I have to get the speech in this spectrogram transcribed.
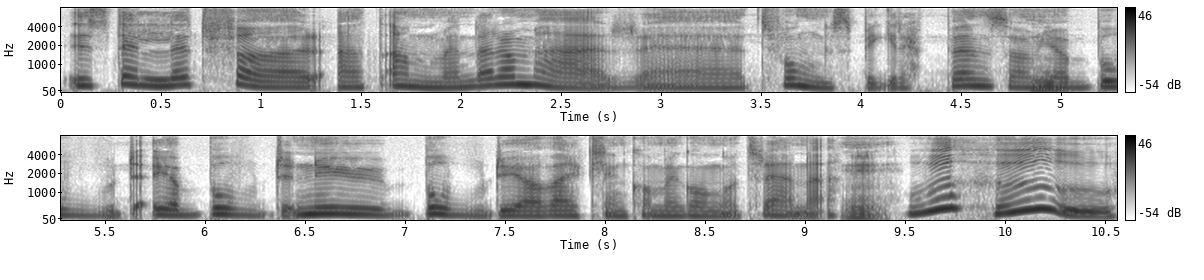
istället för att använda de här eh, tvångsbegreppen som Mm. jag borde, jag borde, nu borde jag verkligen komma igång och träna. Mm. Woohoo!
